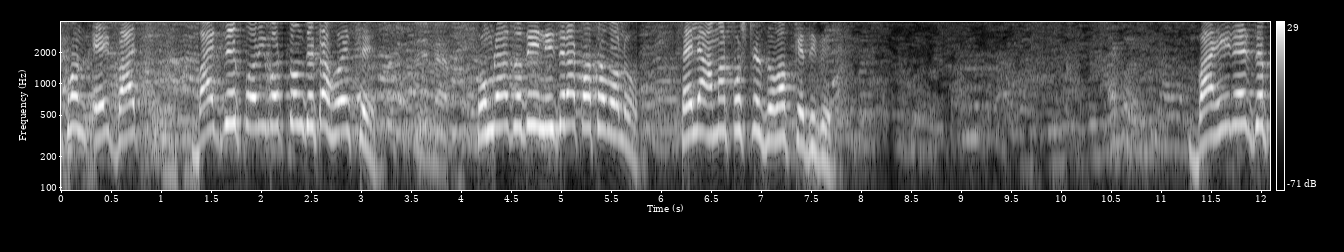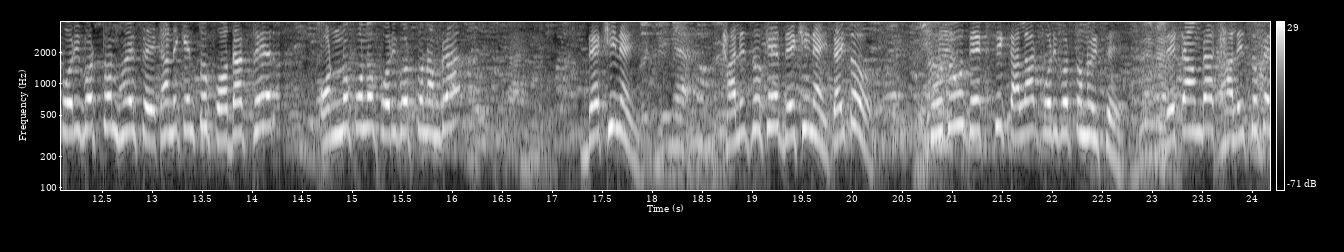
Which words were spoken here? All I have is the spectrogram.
এখন এই বাহ্যিক পরিবর্তন যেটা হয়েছে তোমরা যদি নিজেরা কথা বলো তাইলে আমার প্রশ্নের জবাব কে দিবে? বাহিরের যে পরিবর্তন হয়েছে এখানে কিন্তু পদার্থের অন্য কোনো পরিবর্তন আমরা দেখি নাই। খালি চোখে দেখি নাই তাই তো? শুধু দেখছি কালার পরিবর্তন হয়েছে। যেটা আমরা খালি চোখে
